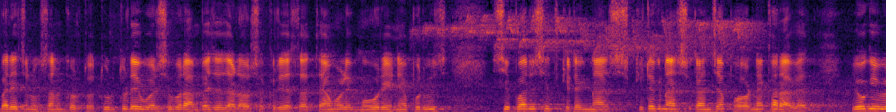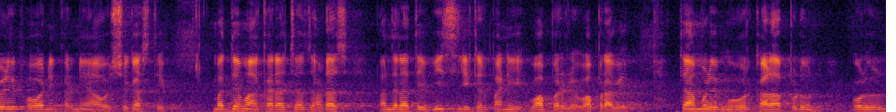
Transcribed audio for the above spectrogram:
बरेच नुकसान करतो. तुडतुडे वर्षभर आंब्याच्या झाडावर सक्रिय असतात. त्यामुळे मोहर येण्यापूर्वीच शिफारशीत कीटकनाश कीटकनाशकांच्या फवारण्या कराव्यात. योग्य वेळी फवारणी करणे आवश्यक असते. मध्यम आकाराच्या झाडास पंधरा ते वीस लिटर पाणी वापर वापरावे. त्यामुळे मोहर काळा पडून गळून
